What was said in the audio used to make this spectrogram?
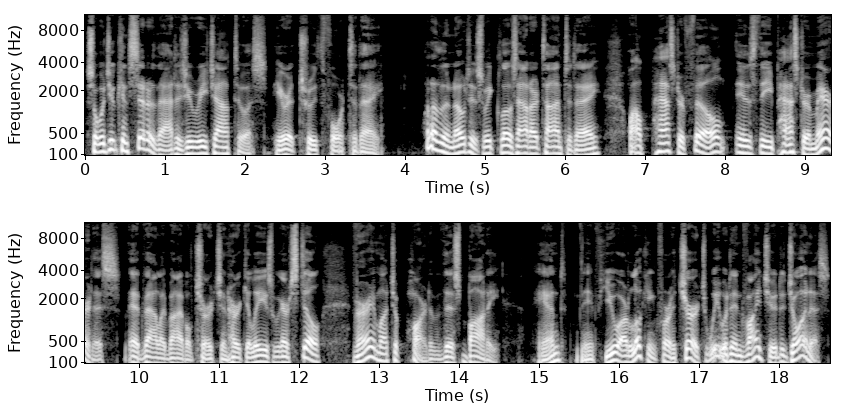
So would you consider that as you reach out to us here at Truth for Today? One other note as we close out our time today, while Pastor Phil is the pastor emeritus at Valley Bible Church in Hercules, we are still very much a part of this body. And if you are looking for a church, we would invite you to join us.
